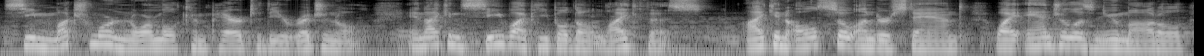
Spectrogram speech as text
seem much more normal compared to the original, and I can see why people don't like this. I can also understand why Angela's new model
